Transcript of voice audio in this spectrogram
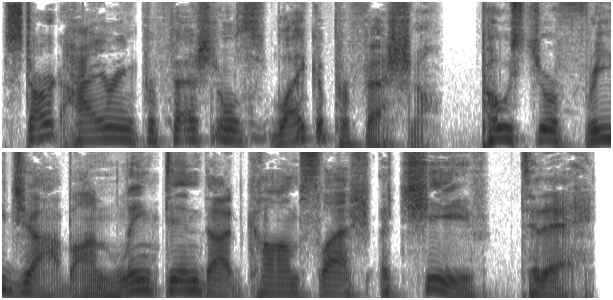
Start hiring professionals like a professional. Post your free job on linkedin.com/achieve slash achieve today.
